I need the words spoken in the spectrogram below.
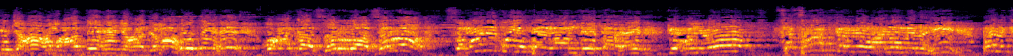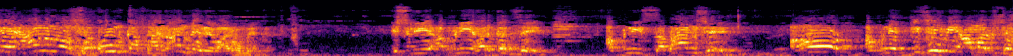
कि जहाँ हम आते हैं जहाँ जमा होते हैं वहाँ का जर्रा जर्रा समाने को ये पैगाम देता है कि हम लोग फसाद करने वालों में नहीं बल्कि अमन और सुकून का पैगाम देने वालों में इसलिए अपनी हरकत से अपनी जबान से और अपने किसी भी अमल से।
